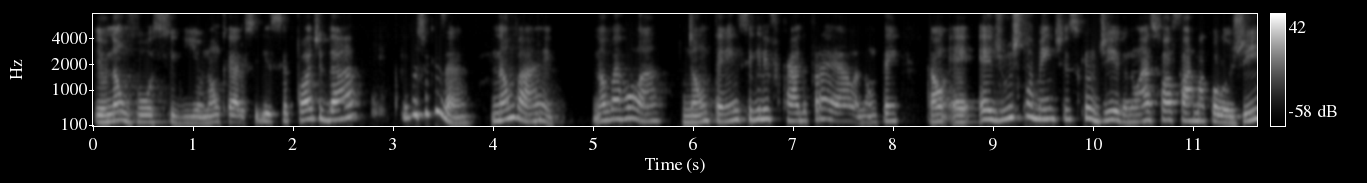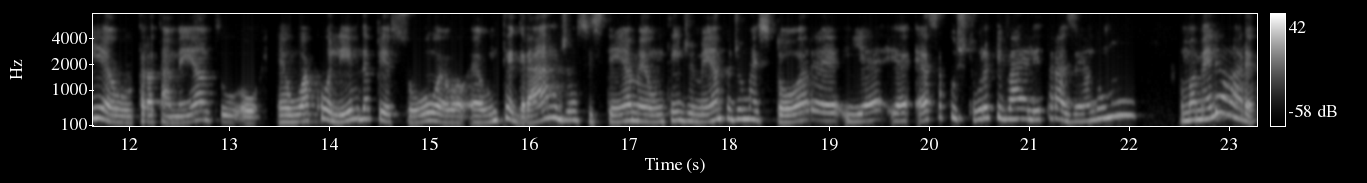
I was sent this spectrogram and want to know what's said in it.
Eu não vou seguir, eu não quero seguir. Você pode dar que você quiser. Não vai, não vai rolar. Não tem significado para ela, não tem. Então, é, é, justamente isso que eu digo, não é só a farmacologia, o tratamento, ou, é o acolher da pessoa, é o, é o, integrar de um sistema, é o entendimento de uma história, é, e é, essa costura que vai ali trazendo um, uma melhora.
